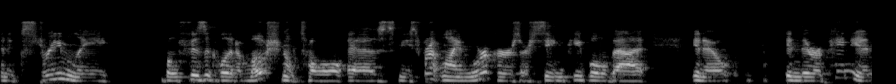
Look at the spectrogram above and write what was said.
an extremely both physical and emotional toll as these frontline workers are seeing people that, you know, in their opinion,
